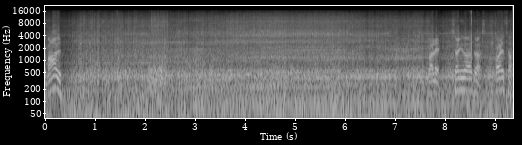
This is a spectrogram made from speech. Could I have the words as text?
¡Qué mal! Vale, se han ido de atrás. Cabeza.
